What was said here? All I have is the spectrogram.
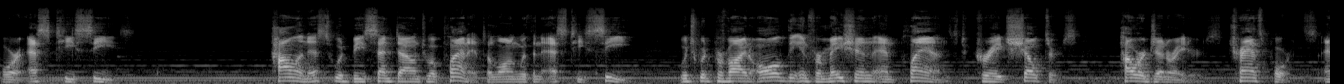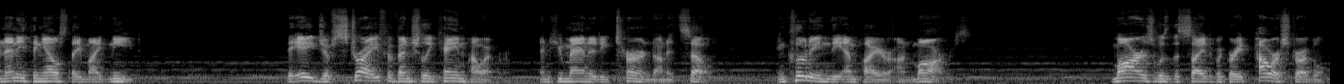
or STCs colonists would be sent down to a planet along with an STC, which would provide all of the information and plans to create shelters, power generators, transports, and anything else they might need. The age of strife eventually came, however, and humanity turned on itself, including the Empire on Mars. Mars was the site of a great power struggle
